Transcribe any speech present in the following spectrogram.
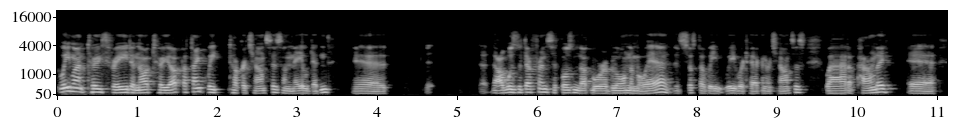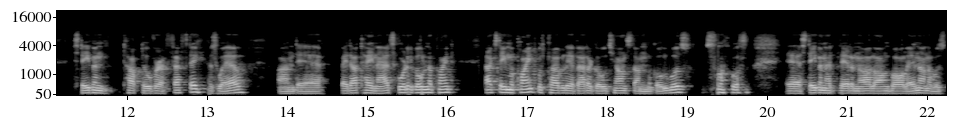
we went two three to not two up. I think we took our chances, and Mayo didn't. Uh, that, that was the difference. It wasn't that we were blowing them away. It's just that we, we were taking our chances. We had a penalty. Uh, Stephen topped over a 50 as well. And uh, by that time, I had scored a goal and a point. Actually, my point was probably a better goal chance than my goal was. So it was. Uh, Stephen had played an all long ball in, and I was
